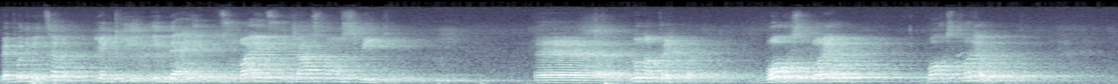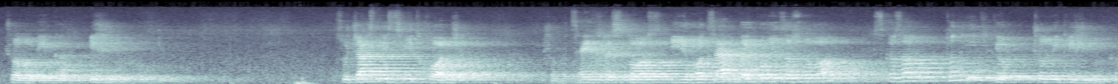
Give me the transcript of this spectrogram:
Ви подивіться, які ідеї підсувають в сучасному світі. Е, ну, наприклад, Бог створив, Бог створив чоловіка і жінку. Сучасний світ хоче, щоб цей Христос і його церква, яку він заснував, сказав, то не є тільки чоловік і жінка.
